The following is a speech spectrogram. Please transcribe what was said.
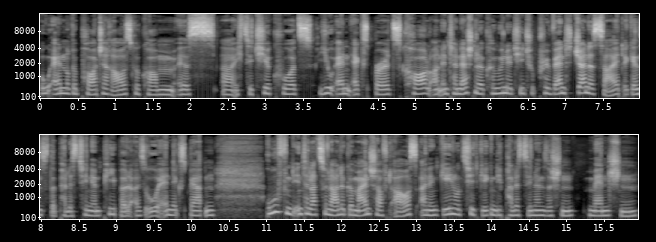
UN-Report herausgekommen ist. Äh, ich zitiere kurz, UN experts call on international community to prevent genocide against the Palestinian people. Also UN-Experten rufen die internationale Gemeinschaft aus, einen Genozid gegen die palästinensischen Menschen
